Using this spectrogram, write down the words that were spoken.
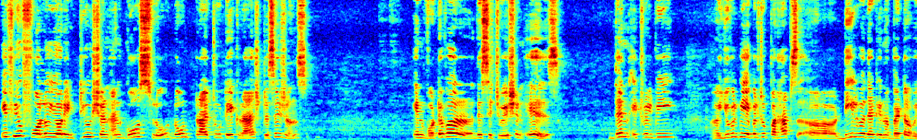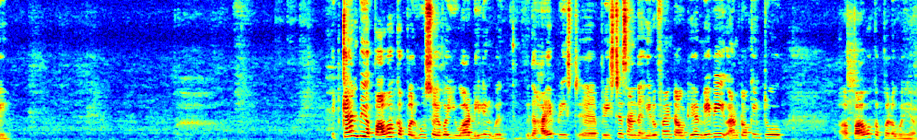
if you follow your intuition and go slow don't try to take rash decisions in whatever the situation is then it will be uh, you will be able to perhaps uh, deal with it in a better way it can be a power couple whosoever you are dealing with with the high priest uh, priestess and the hierophant out here. Maybe i'm talking to a power couple over here.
